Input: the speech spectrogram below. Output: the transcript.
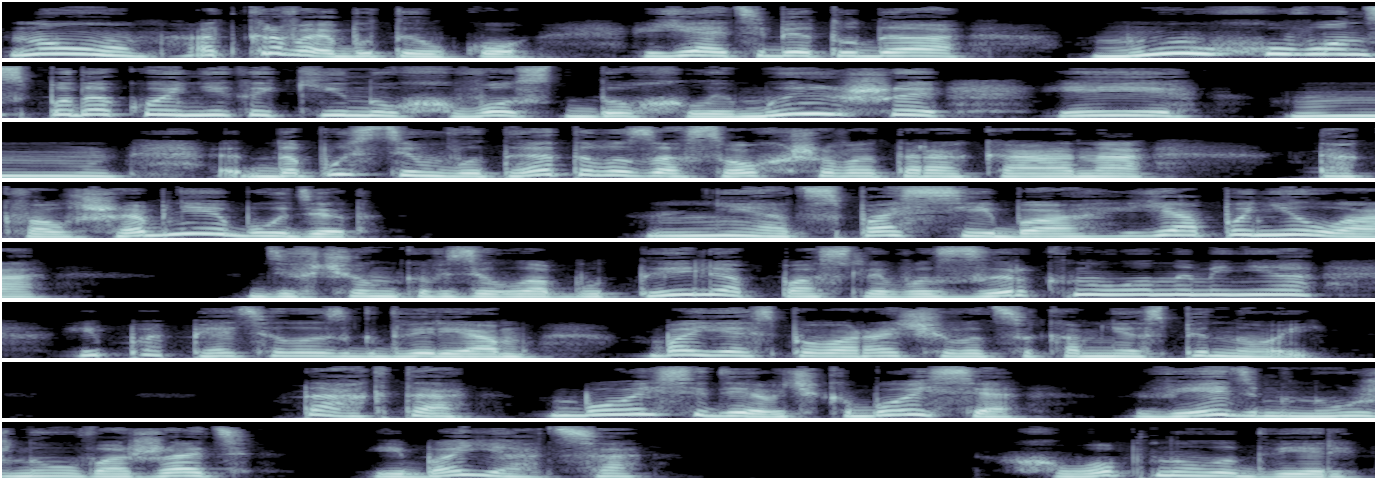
«Ну, открывай бутылку. Я тебе туда муху вон с подоконника кину, хвост дохлой мыши и... М -м, допустим, вот этого засохшего таракана. Так волшебнее будет?» «Нет, спасибо, я поняла». Девчонка взяла бутыль, опасливо зыркнула на меня и попятилась к дверям, боясь поворачиваться ко мне спиной. «Так-то, бойся, девочка, бойся. Ведьм нужно уважать и бояться». Хлопнула дверь.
